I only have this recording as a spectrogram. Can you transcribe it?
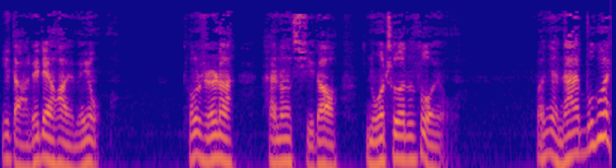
你打这电话也没用。同时呢，还能起到挪车的作用，关键它还不贵。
